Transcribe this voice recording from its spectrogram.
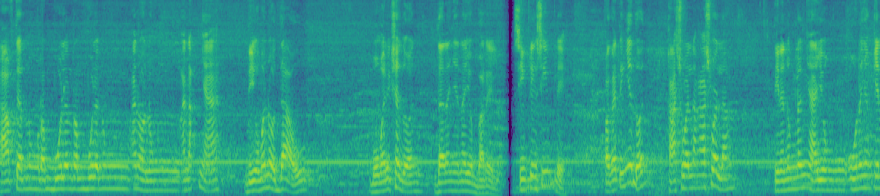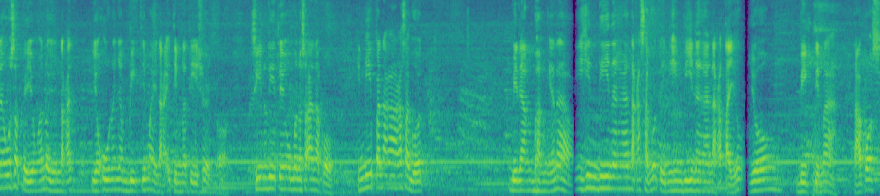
After nung rambulan-rambulan nung, ano, nung anak niya, di umano daw, bumalik siya doon, dala niya na yung baril. Simpleng-simple. Pagdating niya doon, casual na casual lang, tinanong lang niya, yung una niyang kinausap eh, yung ano, yung, naka, yung una niyang biktima, yung nakaitim na t-shirt. Oh. Sino dito yung umano sa anak ko? Hindi pa nakakasagot, binangbang niya na. Hindi na nga nakasagot, eh. hindi na nga nakatayo yung biktima. Tapos,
